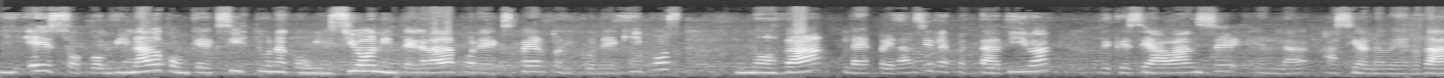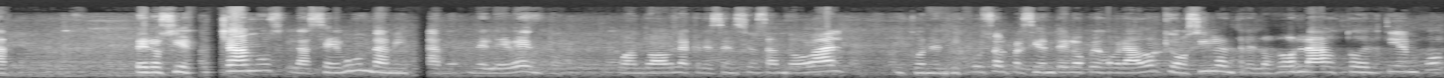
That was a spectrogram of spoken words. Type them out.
Y eso, combinado con que existe una comisión integrada por expertos y con equipos, nos da la esperanza y la expectativa de que se avance hacia la verdad. Pero si escuchamos la segunda mitad del evento, cuando habla Crescencio Sandoval y con el discurso del presidente López Obrador, que oscila entre los dos lados todo el tiempo,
